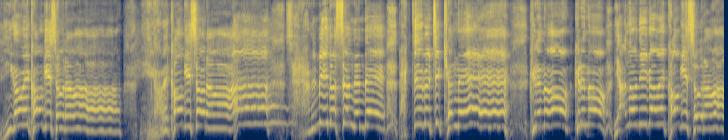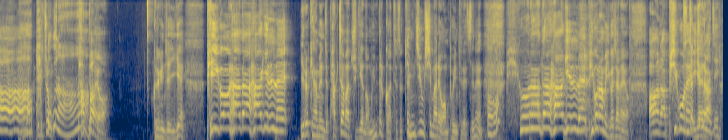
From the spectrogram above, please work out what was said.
네가 왜 거기서 나와? 네가 왜 거기서 나와? 사랑을 믿었었는데 발등을 찍혔네. 그래 너 그래 너야 너 네가 왜 거기서 나와? 아 바쁘구나. 바빠요 그리고 이제 이게 피곤하다 하길래 이렇게 하면 이제 박자 맞추기가 너무 힘들 것 같아서 김지웅 씨만의 원포인트 레슨은 어? 피곤하다 하길래 피곤하면 이거잖아요. 아 나 피곤해 이게 피곤하지. 아니라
